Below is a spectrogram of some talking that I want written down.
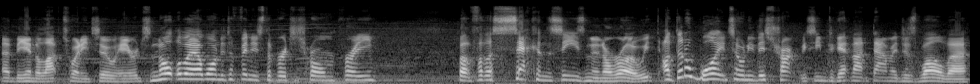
at the end of lap 22 here. It's not the way I wanted to finish the British Grand Prix, but for the second season in a row, I don't know why it's only this track we seem to get that damage as well there,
